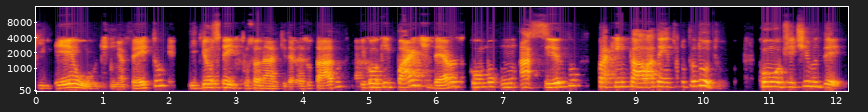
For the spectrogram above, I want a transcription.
que eu tinha feito e que eu sei que funcionaram, que deram resultado, e coloquei parte delas como um acervo para quem está lá dentro do produto, com o objetivo de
